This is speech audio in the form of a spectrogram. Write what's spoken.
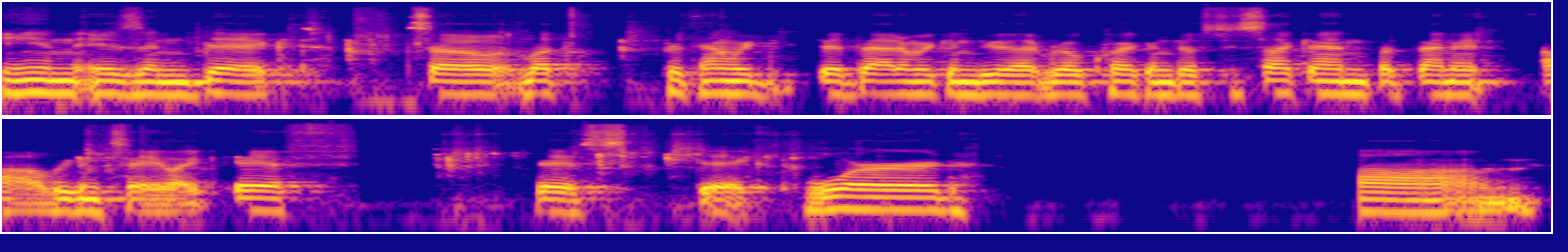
in isIndict. So let's pretend we did that and we can do that real quick in just a second. But then it uh, we can say like if this dict word um,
